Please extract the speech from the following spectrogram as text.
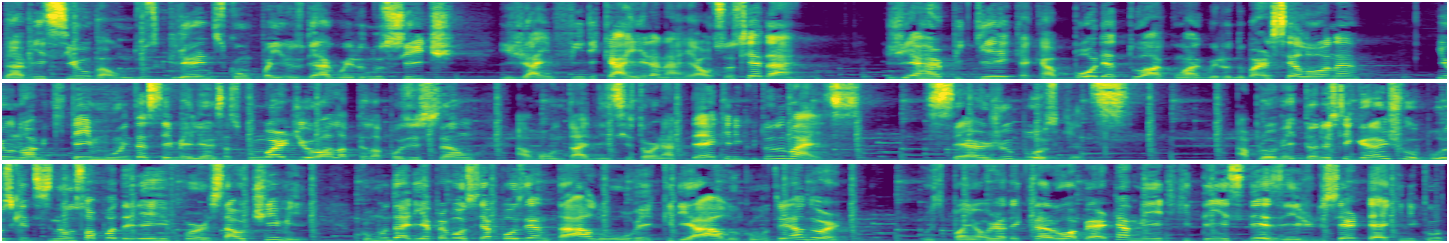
Davi Silva, um dos grandes companheiros de Agüero no City e já em fim de carreira na Real Sociedade. Gerard Piquet, que acabou de atuar com Agüero no Barcelona, e um nome que tem muitas semelhanças com Guardiola pela posição, a vontade de se tornar técnico e tudo mais. Sérgio Busquets. Aproveitando esse gancho, o Busquets não só poderia reforçar o time, como daria para você aposentá-lo ou recriá-lo como treinador. O espanhol já declarou abertamente que tem esse desejo de ser técnico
